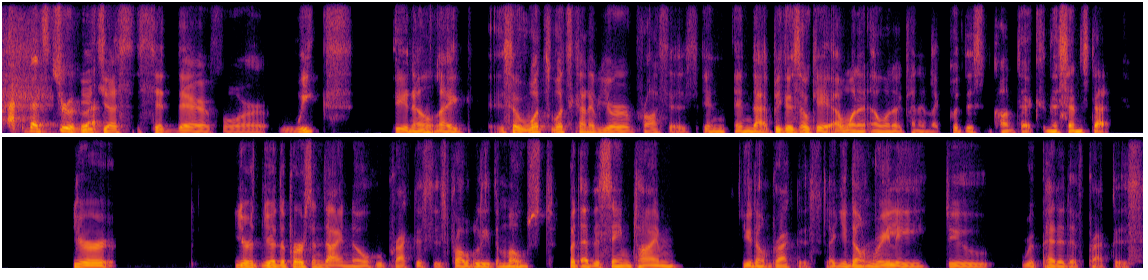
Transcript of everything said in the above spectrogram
That's true. You just sit there for weeks, you know, like so what's what's kind of your process in in that? Because okay, I wanna I wanna kind of like put this in context in the sense that you're you're you're the person that I know who practices probably the most, but at the same time, you don't practice. Like you don't really do repetitive practice.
